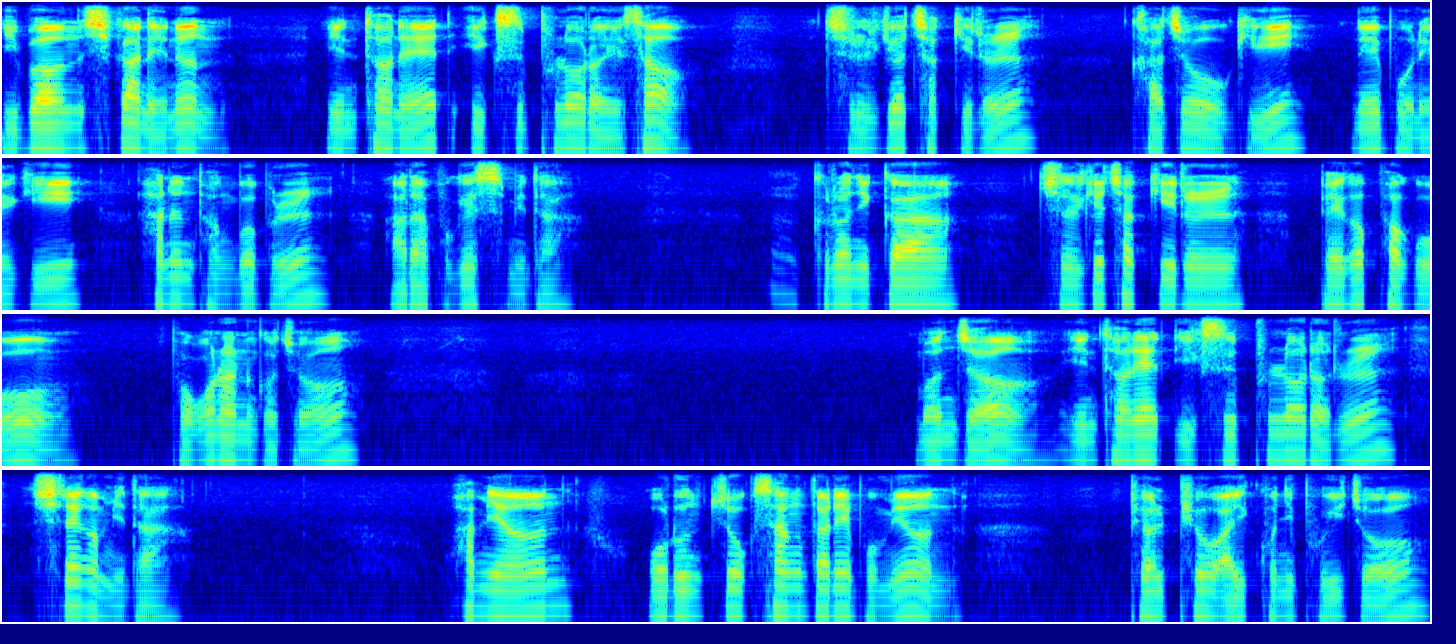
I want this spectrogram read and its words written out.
이번 시간에는 인터넷 익스플로러에서 즐겨찾기를 가져오기, 내보내기 하는 방법을 알아보겠습니다. 그러니까 즐겨찾기를 백업하고 복원하는 거죠. 먼저 인터넷 익스플로러를 실행합니다. 화면 오른쪽 상단에 보면 별표 아이콘이 보이죠?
